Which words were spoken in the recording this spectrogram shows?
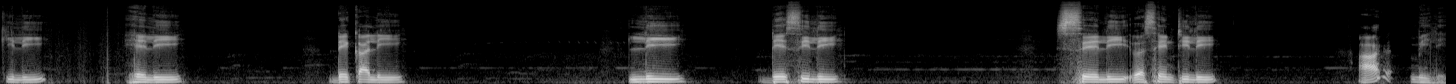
কিলি, হেলি, ডেকালি, লি, ডেসিলি, সেলি, বা সেন্টিলি আর মিলি।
